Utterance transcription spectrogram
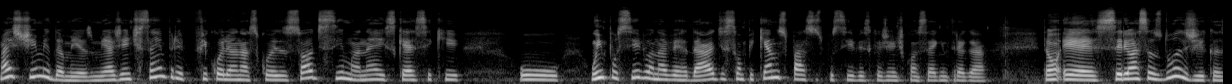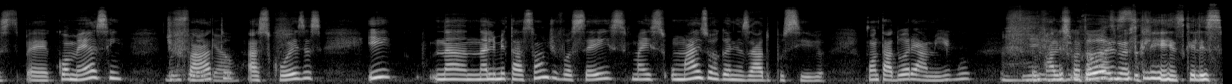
mais tímida mesmo. E a gente sempre fica olhando as coisas só de cima, né? Esquece que o, o impossível, na verdade, são pequenos passos possíveis que a gente consegue entregar. Então, é, seriam essas duas dicas. É, comecem, de Muito fato, legal. as coisas e na, na, limitação de vocês, mas o mais organizado possível. Contador é amigo. Eu falo isso com todos os meus clientes, que eles...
